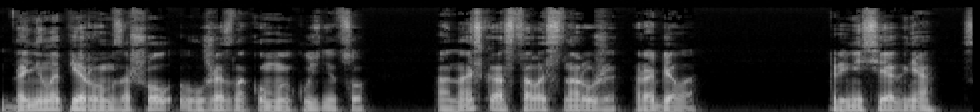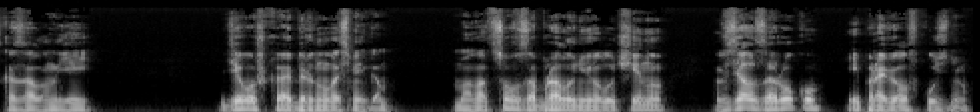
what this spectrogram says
Данила первым зашел в уже знакомую кузницу. А Наська осталась снаружи, робела. «Принеси огня», — сказал он ей. Девушка обернулась мигом. Молодцов забрал у нее лучину, взял за руку и провел в кузню.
